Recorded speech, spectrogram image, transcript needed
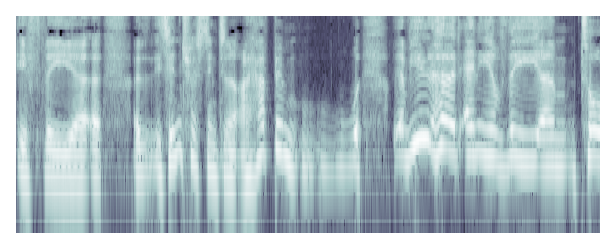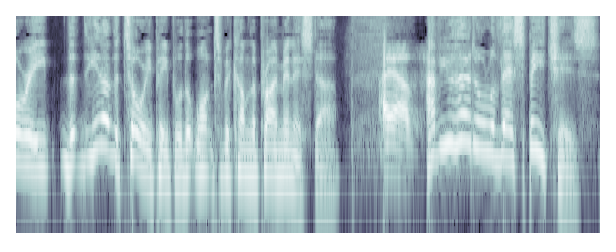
if the uh, uh, it's interesting to know. I have been. w- Have you heard any of the um, Tory? The, you know the Tory people that want to become the prime minister. I have. Have you heard all of their speeches?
